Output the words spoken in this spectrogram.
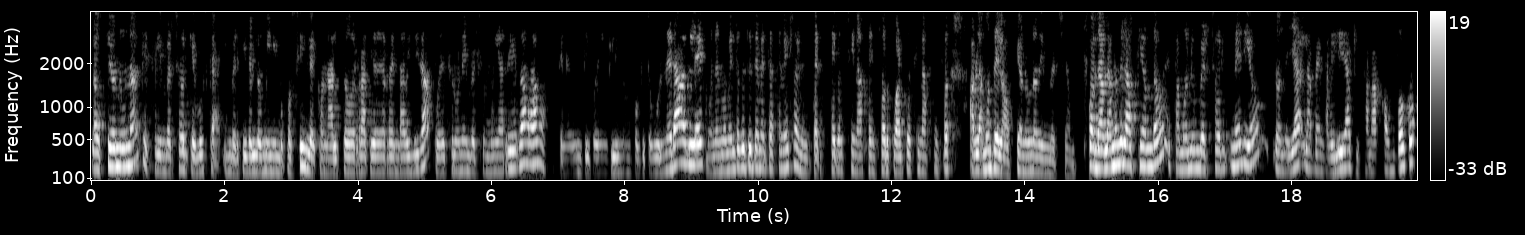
La opción una, que es el inversor que busca invertir en lo mínimo posible con alto ratio de rentabilidad, puede ser una inversión muy arriesgada, vas a tener un tipo de inclino un poquito vulnerable. Bueno, en el momento que tú te metas en eso, en tercero sin ascensor, cuarto sin ascensor, hablamos de la opción uno de inversión. Cuando hablamos de la opción dos, estamos en un inversor medio, donde ya la rentabilidad quizá baja un poco,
